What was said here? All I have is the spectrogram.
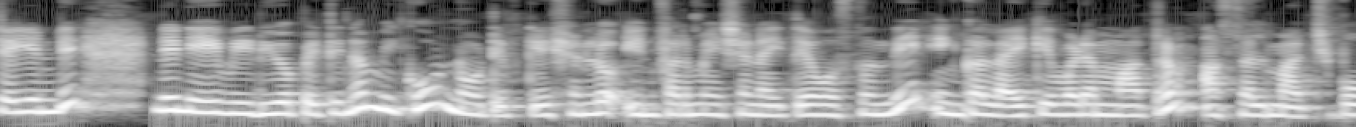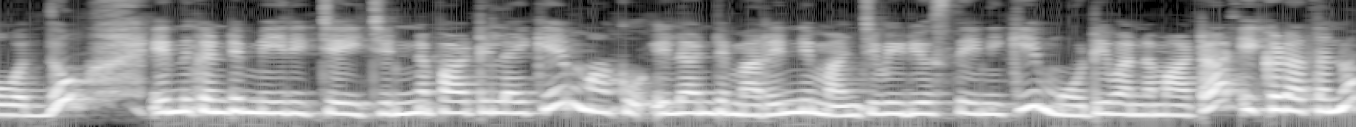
చేయండి. నేను ఏ వీడియో పెట్టినా మీకు నోటిఫికేషన్లో ఇన్ఫర్మేషన్ అయితే వస్తుంది. ఇంకా లైక్ ఇవ్వడం మాత్రం అస్సలు మర్చిపోవద్దు. ఎందుకంటే మీరు ఇచ్చే ఈ చిన్నపాటి లైకే మాకు ఇలాంటి మరిన్ని మంచి వీడియోస్ దీనికి మోటివ్ అన్నమాట. ఇక్కడ అతను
